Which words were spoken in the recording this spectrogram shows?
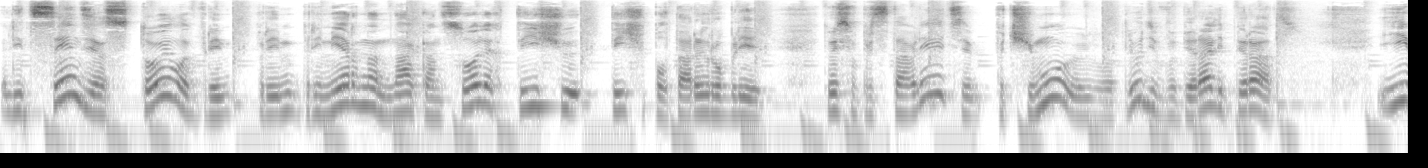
лицензия стоила при, при, примерно на консолях тысячу, тысячу полторы рублей. То есть вы представляете, почему вот люди выбирали пиратцию. И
